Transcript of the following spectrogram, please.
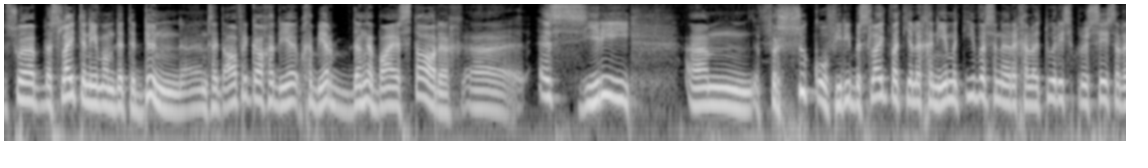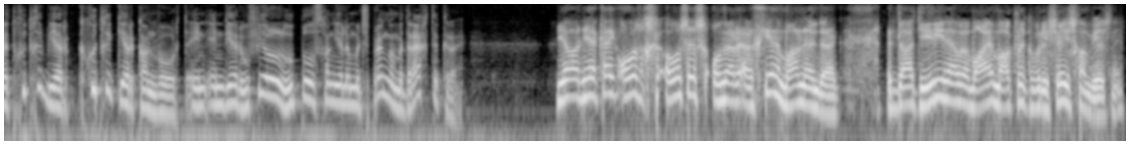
so besluit te neem om dit te doen. In Suid-Afrika gebeur dinge baie stadig. Uh is hierdie ehm um, versoek of hierdie besluit wat julle geneem het iewers in 'n regulatoriese proses dat dit goed gebeur, goedgekeur kan word en en deur hoeveel hoepels gaan julle moet spring om dit reg te kry? Ja, nee, kyk ons ons is onder geen man indruk dat hierdie nou 'n baie maklike proses gaan wees nie.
